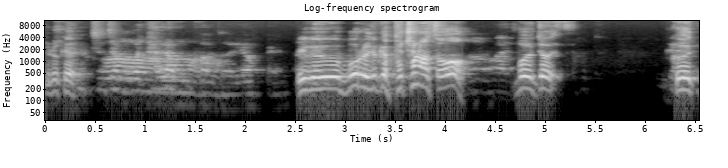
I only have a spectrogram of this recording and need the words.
이렇게. 진짜 뭐가 달라붙어서 옆에. 이거 뭐를 이렇게 붙여놨어. 뭐, 저, 그,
